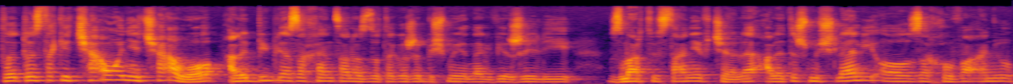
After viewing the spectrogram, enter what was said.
to, to jest takie ciało, nie ciało, ale Biblia zachęca nas do tego, żebyśmy jednak wierzyli w zmartwychwstanie w ciele, ale też myśleli o zachowaniu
